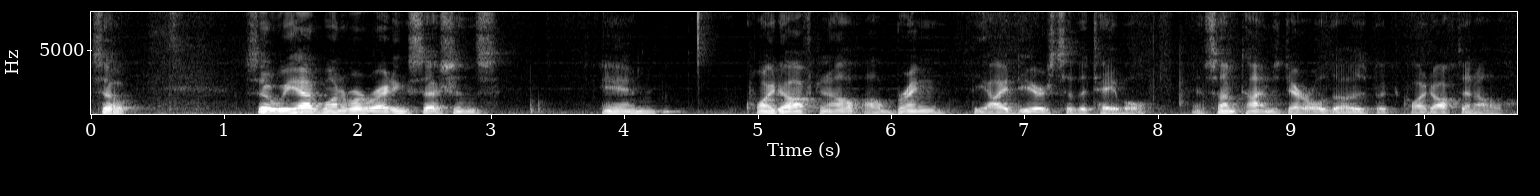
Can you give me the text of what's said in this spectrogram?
So so we had one of our writing sessions, and quite often I'll, I'll bring the ideas to the table, and sometimes Daryl does, but quite often I'll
